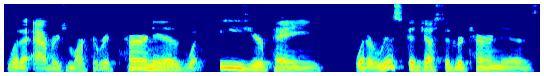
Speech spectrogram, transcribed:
what an average market return is, what fees you're paying, what a risk adjusted return is.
